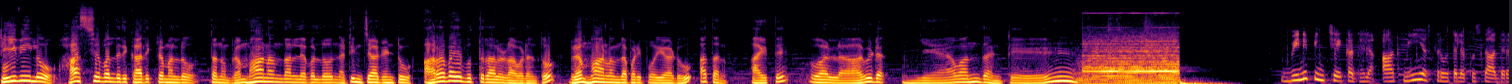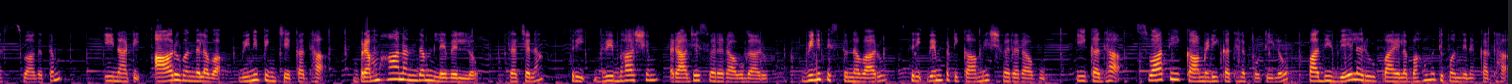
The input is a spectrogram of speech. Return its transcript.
టీవీలో హాస్యవల్లరి కార్యక్రమంలో తను బ్రహ్మానందం లెవెల్లో నటించాడంటూ అరవై ఉత్తరాలు రావడంతో బ్రహ్మానంద పడిపోయాడు అతను. అయితే వాళ్ళ ఆవిడ ఏమందంటే? వినిపించే కథల ఆత్మీయ శ్రోతలకు సాదర స్వాగతం. ఈనాటి ఆరు వందలవ వినిపించే కథ బ్రహ్మానందం లెవెల్లో రచన శ్రీ ద్విభాష్యం రాజేశ్వరరావు గారు. వినిపిస్తున్న వారు శ్రీ వెంపటి కామేశ్వరరావు. ఈ కథ స్వాతి కామెడీ కథల పోటీలో పదివేల రూపాయల బహుమతి పొందిన కథ.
